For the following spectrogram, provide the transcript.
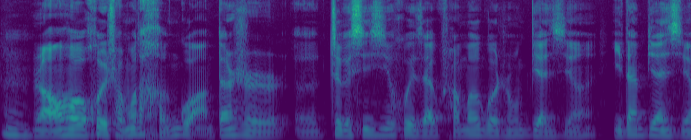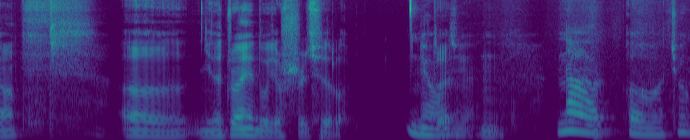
嗯。然后会传播的很广，但是呃，这个信息会在传播的过程中变形，一旦变形。呃，你的专业度就失去了。了解，嗯，那呃，就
